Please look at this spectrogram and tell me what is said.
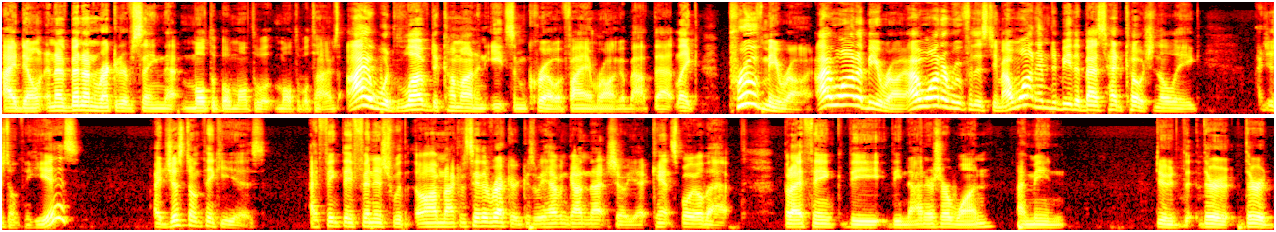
I don't, and I've been on record of saying that multiple, multiple, multiple times. I would love to come on and eat some crow if I am wrong about that. Like, prove me wrong. I want to be wrong. I want to root for this team. I want him to be the best head coach in the league. I just don't think he is. I just don't think he is. I think they finished with. Oh, I'm not going to say the record because we haven't gotten that show yet. Can't spoil that. But I think the the Niners are one. I mean, dude, th- their their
